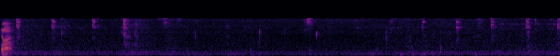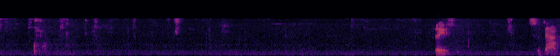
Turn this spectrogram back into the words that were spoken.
Come on. Please, sit down,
